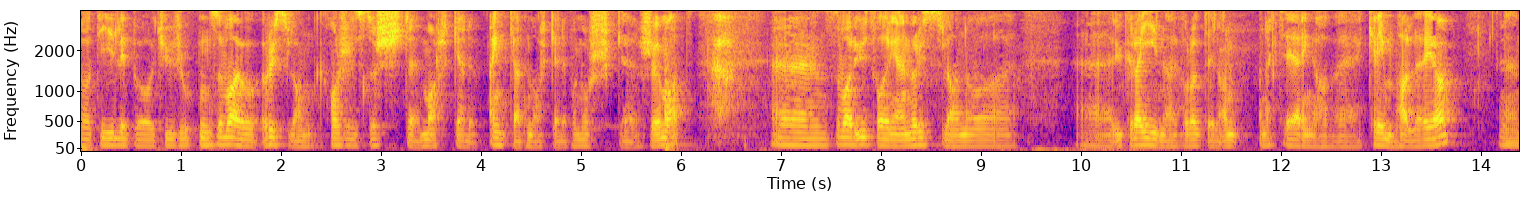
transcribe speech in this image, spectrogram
og tidlig på 2014 så var jo Russland kanskje det største markedet, enkeltmarkedet for norsk eh, sjømat. Eh, Så var det utfordringene med Russland og Ukraina i forhold til an- annektering av eh, Krimhalvøya, eh,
